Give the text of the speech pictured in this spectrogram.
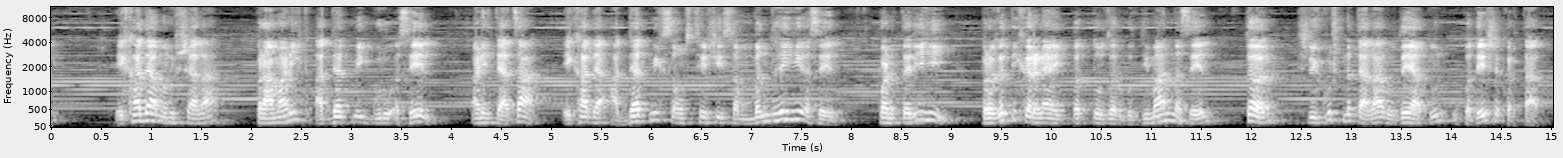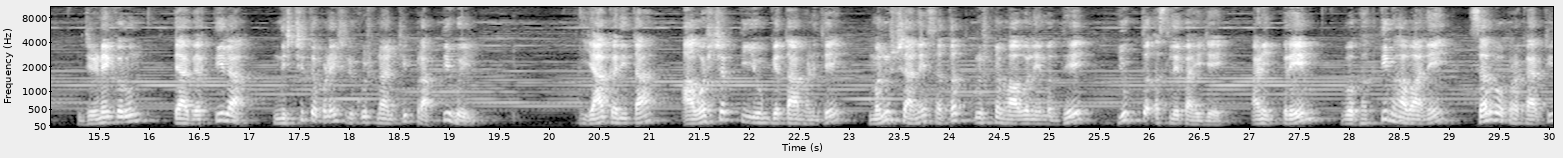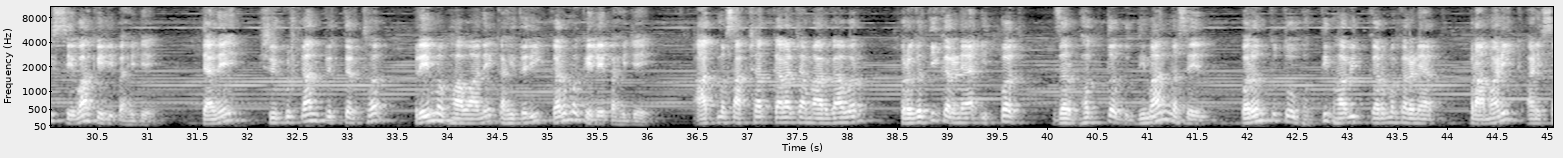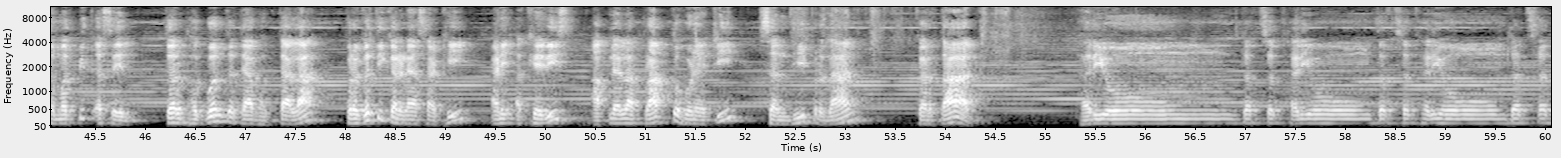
एखाद्या मनुष्याला प्रामाणिक आध्यात्मिक गुरु असेल आणि त्याचा एखाद्या आध्यात्मिक संस्थेशी संबंधही असेल पण तरीही प्रगती करण्याइतपत तो जर बुद्धिमान नसेल तर श्रीकृष्ण त्याला हृदयातून उपदेश करतात जेणेकरून त्या व्यक्तीला निश्चितपणे श्रीकृष्णांची प्राप्ती होईल. याकरिता आवश्यक ती योग्यता म्हणजे मनुष्याने सतत कृष्ण भावनेमध्ये युक्त असले पाहिजे आणि प्रेम व भक्तिभावाने सर्व प्रकारची सेवा केली पाहिजे. त्याने श्रीकृष्णांप्रित्यर्थ प्रेमभावाने काहीतरी कर्म केले पाहिजे. आत्मसाक्षात्काराच्या मार्गावर प्रगती करण्या इतपत जर भक्त बुद्धिमान नसेल परंतु तो भक्तिभावित कर्म करण्यात प्रामाणिक आणि समर्पित असेल तर भगवंत त्या भक्ताला प्रगती करण्यासाठी आणि अखेरीस आपल्याला प्राप्त होण्याची संधी प्रदान करतात. हरिओम तत्सत हरिओम तत्सत हरिओम तत्सत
